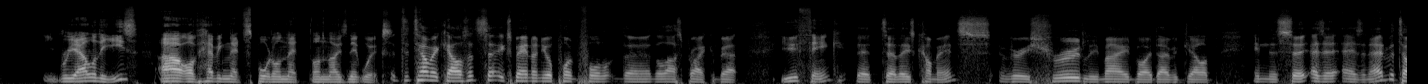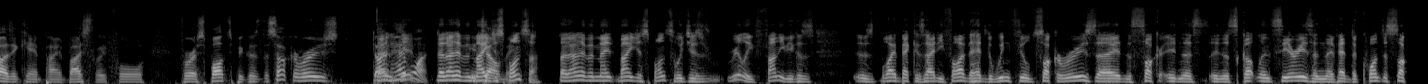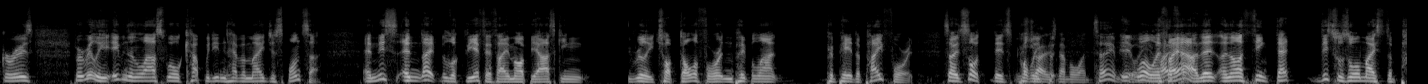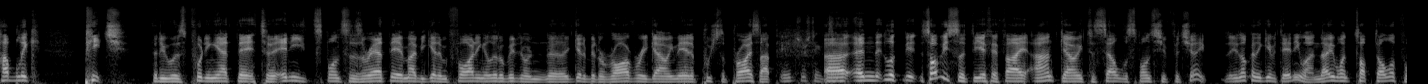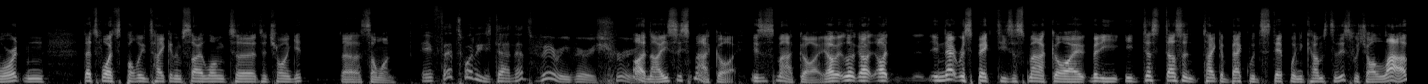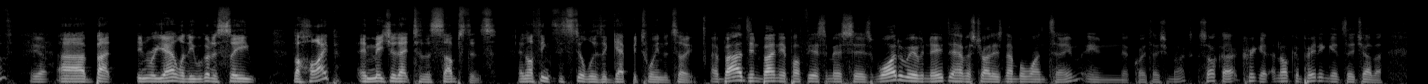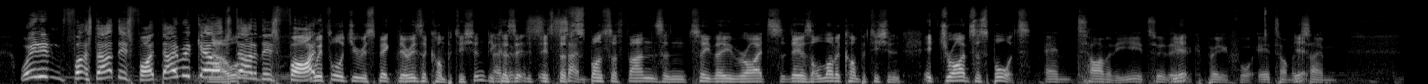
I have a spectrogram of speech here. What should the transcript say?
realities are of having that sport on that on those networks. To tell me, Carlos, let's uh, expand on your point before the the last break about you think that uh, these comments very shrewdly made by David Gallop in the as a, as an advertising campaign, basically for for a sponsor because the Socceroos don't, have yeah, one. They don't have a major sponsor. They don't have a ma- major sponsor, which is really funny because it was way back as '85. They had the Winfield Socceroos uh, in the soccer in the in the Scotland series, and they've had the Qantas Socceroos. But really, even in the last World Cup, we didn't have a major sponsor. And this and they, look, the FFA might be asking really top dollar for it, and people aren't prepared to pay for it. So it's not. There's probably Australia's number one team. yeah, well, if they are, then, and I think that this was almost a public pitch that he was putting out there to any sponsors are out there, maybe get them fighting a little bit and uh, get a bit of rivalry going there to push the price up. Interesting Uh, and look, it's obvious that the FFA aren't going to sell the sponsorship for cheap. They're not going to give it to anyone. They want top dollar for it, and that's why it's probably taken them so long to, to try and get uh, someone. if that's what he's done, that's very very shrewd. Oh no, he's a smart guy. He's a smart guy. I mean, look, I, I, in that respect, he's a smart guy, but he, he just doesn't take a backward step when it comes to this, which I love. Yep. Uh, but in reality, we've got to see the hype and measure that to the substance. And I think there still is a gap between the two. Uh, Bards in Bunyip off the SMS says, "Why do we even need to have Australia's number one team in uh, quotation marks soccer, cricket, and not competing against each other? We didn't f- start this fight. David Gallop No, started this fight. With all due respect, there is a competition because And it, it's it's the sponsor funds and TV rights. There's a lot of competition. It drives the sports. and time of the year too. They're Yeah. competing for airtime at Yeah. the same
